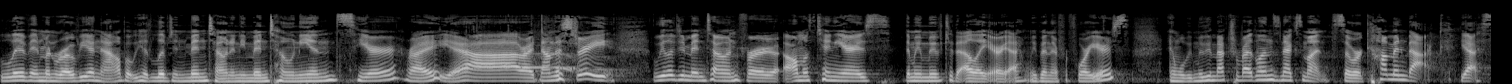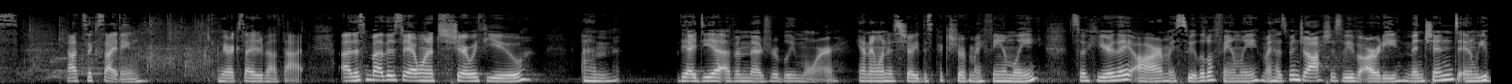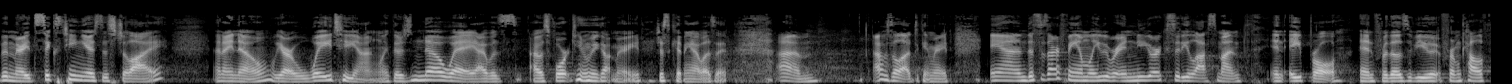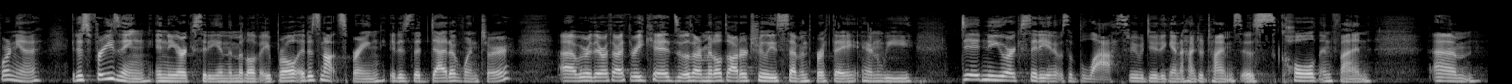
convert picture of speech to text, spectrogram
live in Monrovia now, but we had lived in Mentone. Any Mentonians here, right? Yeah, right down the street. We lived in Mentone for almost 10 years. Then we moved to the LA area. We've been there for four years and we'll be moving back to Redlands next month. So we're coming back. Yes. That's exciting. We are excited about that. Uh, this Mother's Day, I wanted to share with you, um, the idea of immeasurably more. And I want to show you this picture of my family. So here they are, my sweet little family. My husband Josh, as we've already mentioned, and we've been married 16 years this July. And I know we are way too young. Like there's no way I was, I was 14 when we got married. Just kidding, I wasn't. Um, I was allowed to get married. And this is our family. We were in New York City last month in April. And for those of you from California, it is freezing in New York City in the middle of April. It is not spring. It is the dead of winter. Uh, we were there with our three kids. It was our middle daughter Truly's seventh birthday and we did New York City and it was a blast. We would do it again a hundred times. It was cold and fun. Um,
